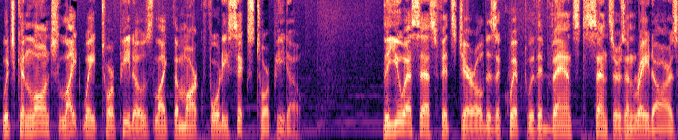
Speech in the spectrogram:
which can launch lightweight torpedoes like the Mark 46 torpedo. The USS Fitzgerald is equipped with advanced sensors and radars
